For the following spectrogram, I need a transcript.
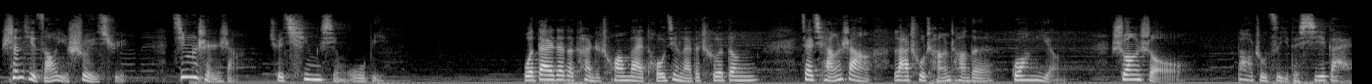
身体早已睡去，精神上却清醒无比。我呆呆的看着窗外投进来的车灯，在墙上拉出长长的光影，双手。抱住自己的膝盖，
